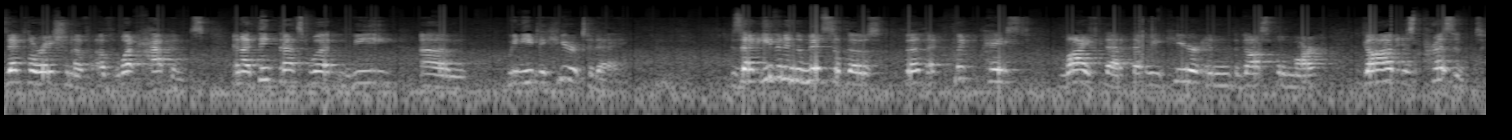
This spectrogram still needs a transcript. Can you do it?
declaration of, of what happens. And I think that's what we, um, we need to hear today. Is that even in the midst of those that, that quick paced life that, that we hear in the Gospel of Mark, God is present.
